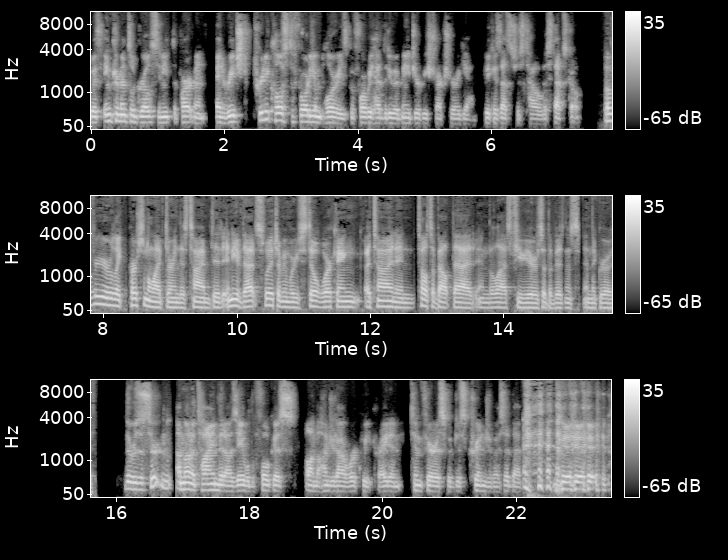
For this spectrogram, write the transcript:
with incremental growth in each department and reached pretty close to 40 employees before we had to do a major restructure again, because that's just how the steps go over your like personal life during this time did any of that switch i mean were you still working a ton and tell us about that in the last few years of the business and the growth there was a certain amount of time that I was able to focus on the 100 hour work week, right? And Tim Ferriss would just cringe if I said that.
